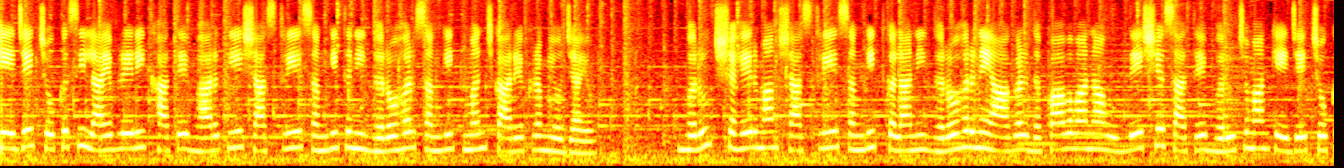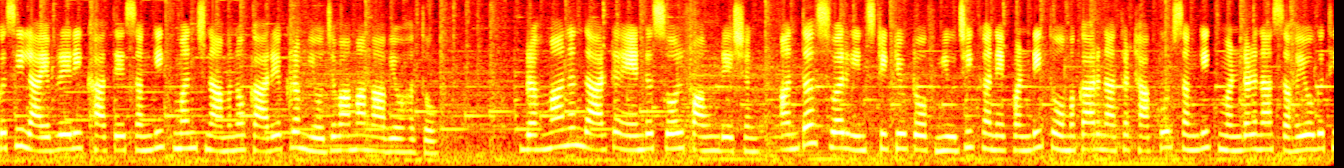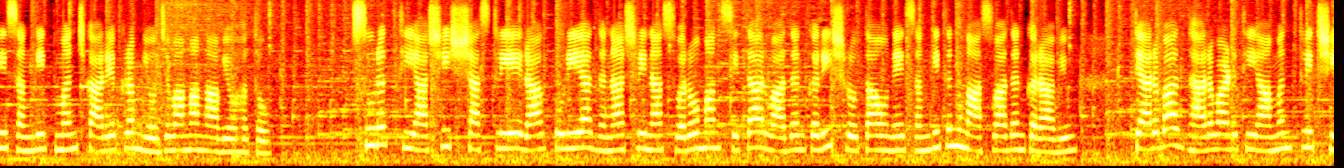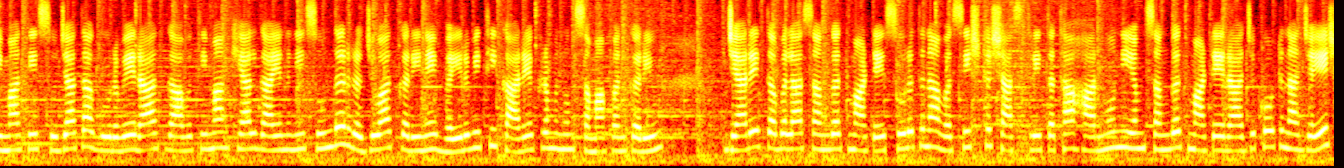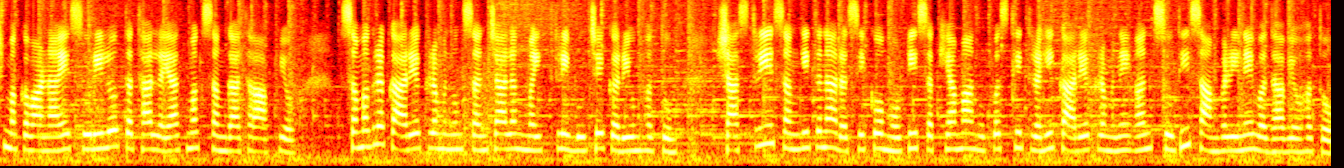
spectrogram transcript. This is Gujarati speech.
કે જે ચોકસી લાઇબ્રેરી ખાતે ભારતીય શાસ્ત્રીય સંગીતની ધરોહર સંગીત મંચ કાર્યક્રમ યોજાયો. ભરૂચ શહેરમાં શાસ્ત્રીય સંગીત કલાની ધરોહરને આગળ ધપાવવાના ઉદ્દેશ્ય સાથે ભરૂચમાં કે જે ચોકસી લાઇબ્રેરી ખાતે સંગીત મંચ નામનો કાર્યક્રમ યોજવામાં આવ્યો હતો. Brahmanand art and soul foundation, Antahswar institute of music અને પંડિત ઓમકારનાથ ઠાકુર સંગીત મંડળના સહયોગથી સંગીત મંચ કાર્યક્રમ યોજવામાં આવ્યો હતો. સુરતથી આશીષ શાસ્ત્રીએ રાગપુરિયા ધનાશ્રીના સ્વરોમાં સિતાર વાદન કરી શ્રોતાઓને સંગીતનું આસ્વાદન કરાવ્યું. ત્યારબાદ ધારવાડથી આમંત્રિત શ્રીમતી સુજાતા ગુરવે રાત ગાવતીમાં ખ્યાલ ગાયનની સુંદર રજૂઆત કરીને ભૈરવીથી કાર્યક્રમનું સમાપન કર્યું. જ્યારે તબલા સંગત માટે સુરતના વશિષ્ઠ શાસ્ત્રી તથા હાર્મોનિયમ સંગત માટે રાજકોટના જયેશ મકવાણાએ સુરીલો તથા લયાત્મક સંગાથ આપ્યો. સમગ્ર કાર્યક્રમનું સંચાલન મૈત્રી બુચે કર્યું હતું. શાસ્ત્રીય સંગીતના રસિકો મોટી સંખ્યામાં ઉપસ્થિત રહી કાર્યક્રમને અંત સુધી સાંભળીને વધાવ્યો હતો.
